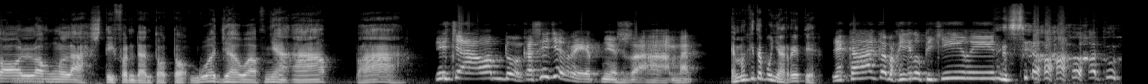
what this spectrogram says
Tolonglah Steven dan Toto, gue jawabnya apa? Ya jawab dong, kasih aja rate-nya susah amat. Emang kita punya rate ya? Ya kagak, makanya lo pikirin. Sialan.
